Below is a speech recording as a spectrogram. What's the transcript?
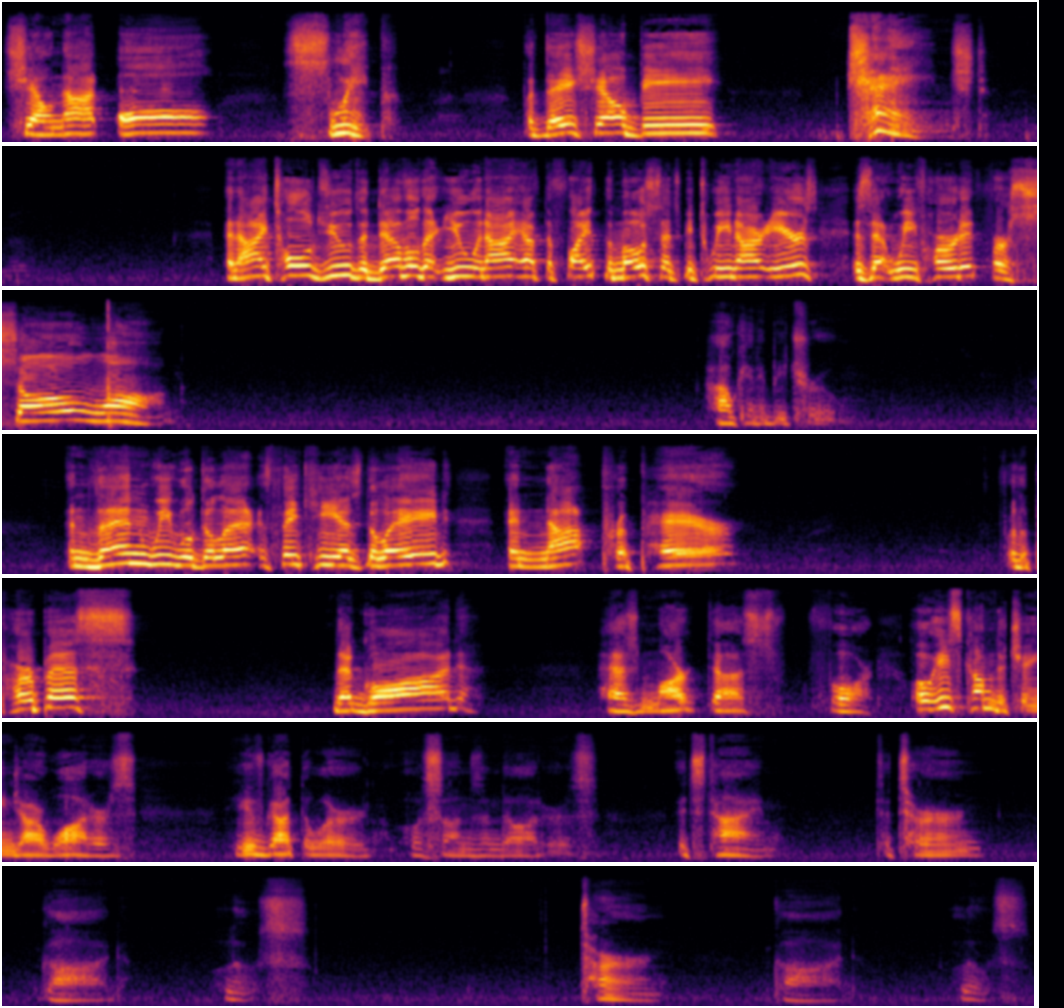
shall not all sleep, but they shall be changed. And I told you the devil that you and I have to fight the most that's between our ears is that we've heard it for so long. How can it be true? And then we will delay, think he has delayed and not prepare for the purpose that God has marked us for. Oh, he's come to change our waters. You've got the word, oh sons and daughters. It's time to turn God loose. Turn God loose.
